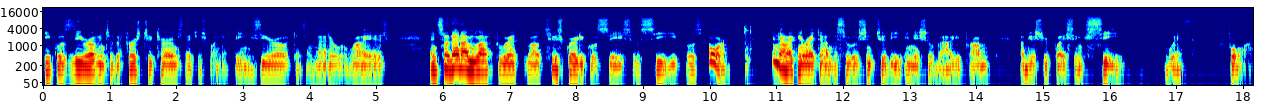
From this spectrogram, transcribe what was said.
equals 0 into the first two terms, they just wind up being 0. It doesn't matter what y is. And so then I'm left with, well, 2 squared equals c, so c equals 4. And now I can write down the solution to the initial value problem. I'm just replacing c with 4.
